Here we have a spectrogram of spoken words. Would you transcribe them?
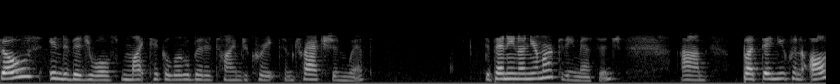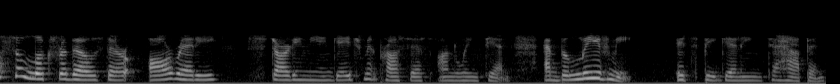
those individuals might take a little bit of time to create some traction with, depending on your marketing message. Um, but then you can also look for those that are already starting the engagement process on LinkedIn. And believe me, it's beginning to happen.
